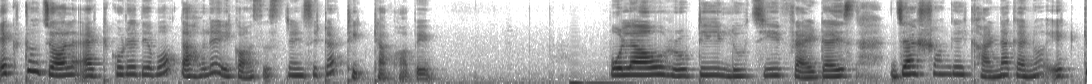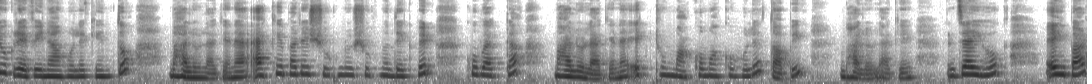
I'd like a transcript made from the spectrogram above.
একটু জল অ্যাড করে দেব, তাহলে এই কনসিস্টেন্সিটা ঠিকঠাক হবে। পোলাও, রুটি, লুচি ফ্রাইড রাইস যার সঙ্গেই খান না কেন, একটু গ্রেভি না হলে কিন্তু ভালো লাগে না। একেবারে শুকনো শুকনো দেখবেন, খুব একটা ভালো লাগে না। একটু মাখো মাখো হলে তবেই ভালো লাগে। যাই হোক, এইবার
